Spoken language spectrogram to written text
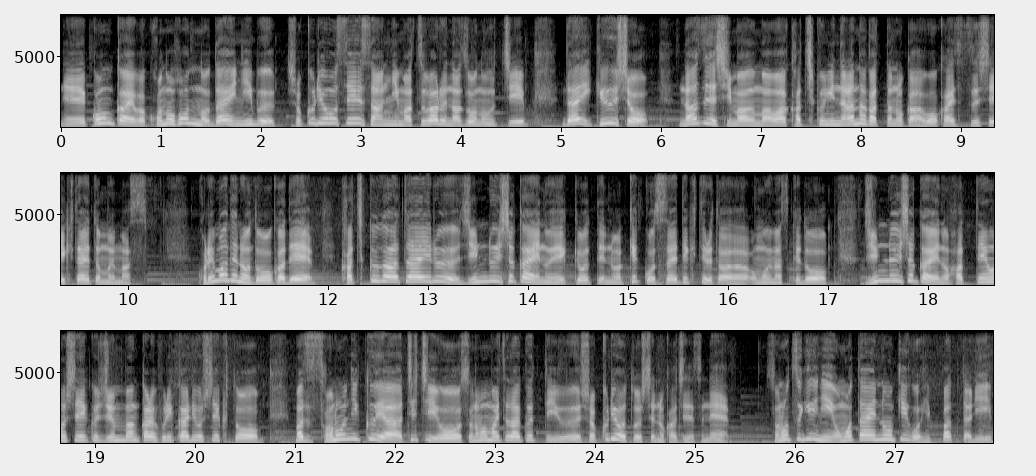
えー、今回はこの本の第2部食料生産にまつわる謎のうち第9章なぜシマウマは家畜にならなかったのかを解説していきたいと思います。これまでの動画で家畜が与える人類社会への影響っていうのは結構伝えてきてるとは思いますけど人類社会の発展をしていく順番から振り返りをしていくとまずその肉や乳をそのままいただくっていう食料としての価値ですね。その次に重たい農機具を引っ張ったり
